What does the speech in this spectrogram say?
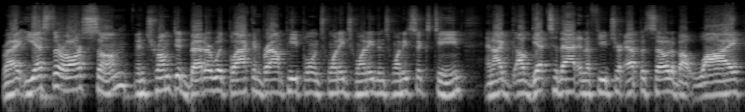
Right? Yes, there are some, and Trump did better with black and brown people in 2020 than 2016. And I, will get to that in a future episode about why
